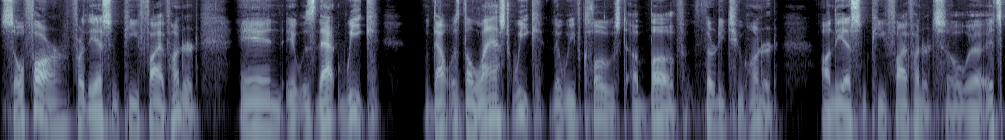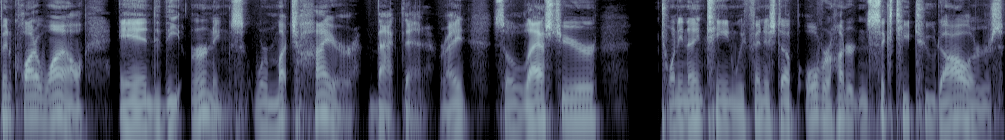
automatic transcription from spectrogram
so far for the S&P 500 and it was that week that was the last week that we've closed above 3200 on the S&P 500. So uh, it's been quite a while and the earnings were much higher back then, right? So last year 2019 we finished up over $162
